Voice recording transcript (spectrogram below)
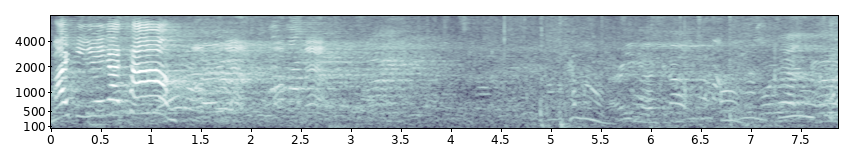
Mikey, you ain't got time. Come on. Oh.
